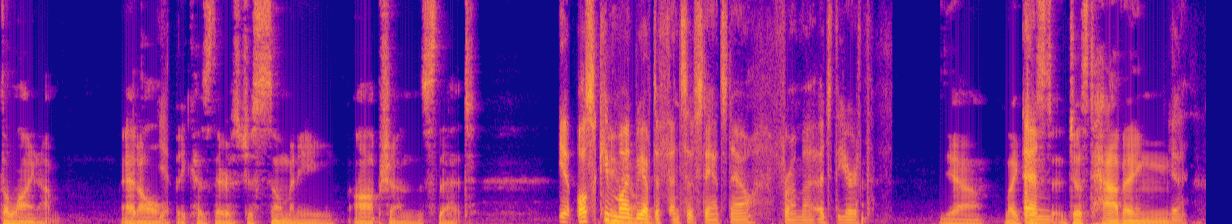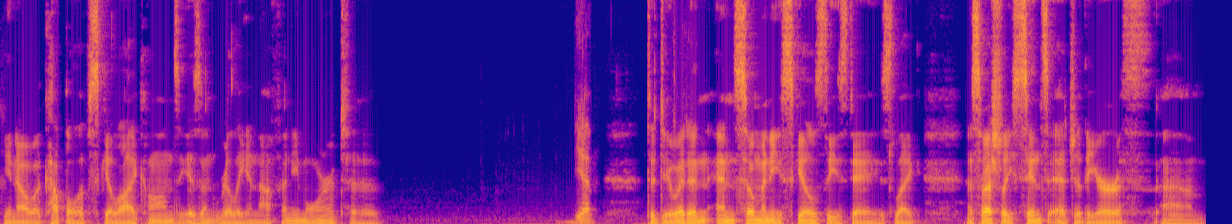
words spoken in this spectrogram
the lineup at all yeah. because there's just so many options that Yep. Also keep in mind know. we have defensive stance now from uh, Edge of the Earth. Yeah, like and, just just having yeah. you know a couple of skill icons isn't really enough anymore to yeah to do it, and and so many skills these days, like especially since Edge of the Earth, um,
